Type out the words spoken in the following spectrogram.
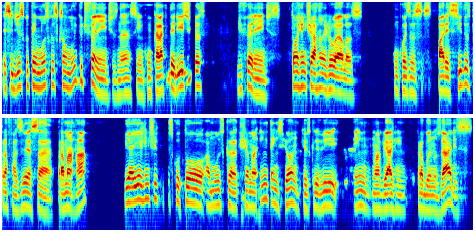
esse disco tem músicas que são muito diferentes, né? Assim, com características diferentes. Então a gente arranjou elas com coisas parecidas para fazer essa, para amarrar e aí a gente escutou a música que chama Intención, que eu escrevi em uma viagem para Buenos Aires.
